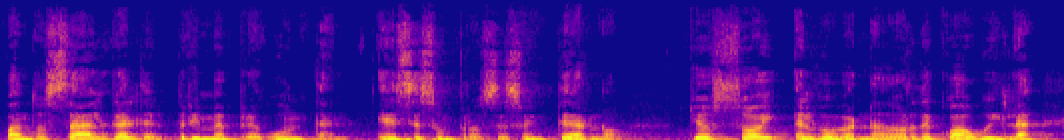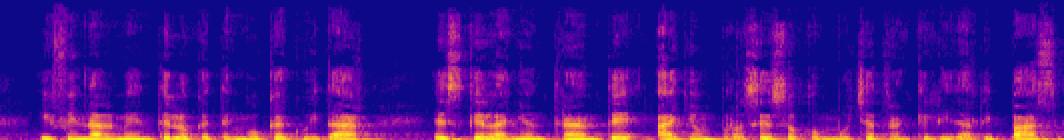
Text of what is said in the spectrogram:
Cuando salga el del PRI me preguntan, ese es un proceso interno yo soy el gobernador de Coahuila y finalmente lo que tengo que cuidar es que el año entrante haya un proceso con mucha tranquilidad y paz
